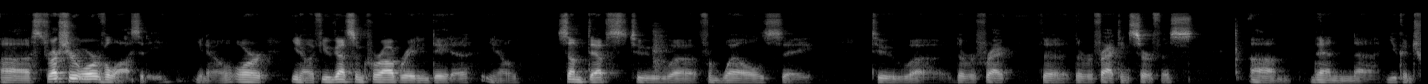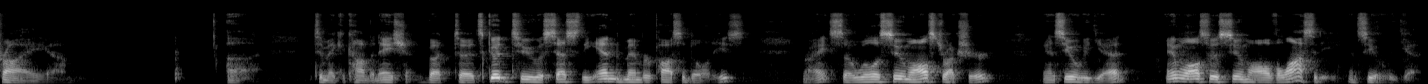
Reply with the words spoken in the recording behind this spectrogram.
uh, structure or velocity, you know, or you know if you've got some corroborating data, you know, some depths to uh, from wells, say, to uh, the refract the the refracting surface, um, then uh, you can try um, uh, to make a combination. But uh, it's good to assess the end member possibilities, right? So we'll assume all structure and see what we get, and we'll also assume all velocity and see what we get.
